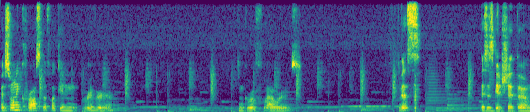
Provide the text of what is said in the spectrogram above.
I just want to cross the fucking river and grow flowers. This? This is good shit, though.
